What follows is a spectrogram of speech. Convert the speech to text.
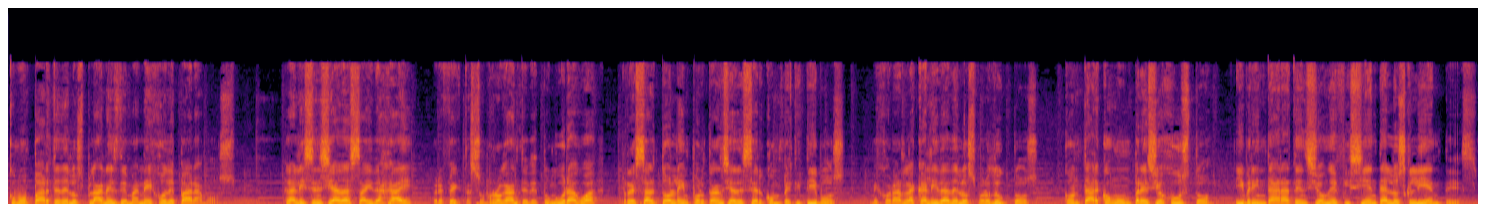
como parte de los planes de manejo de páramos. La licenciada Saida Jai, prefecta subrogante de Tunguragua, resaltó la importancia de ser competitivos, mejorar la calidad de los productos, contar con un precio justo y brindar atención eficiente a los clientes.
